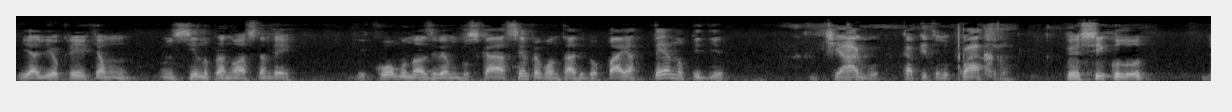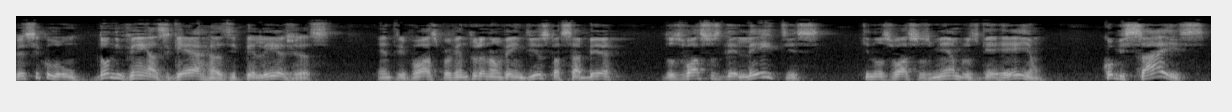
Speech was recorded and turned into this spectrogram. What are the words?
E ali eu creio que é um, um ensino para nós também, de como nós devemos buscar sempre a vontade do Pai, até no pedir. Tiago, capítulo 4, versículo, versículo 1. De onde vêm as guerras e pelejas entre vós? Porventura não vem disto, a saber, dos vossos deleites que nos vossos membros guerreiam? Cobiçais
